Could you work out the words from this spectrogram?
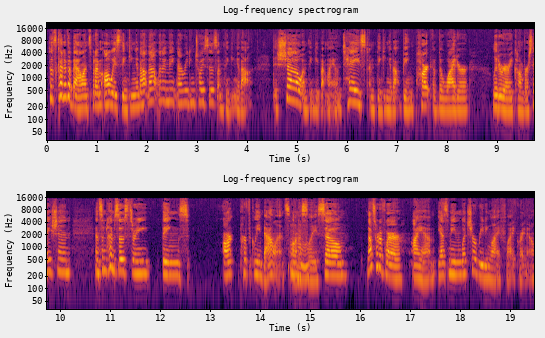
So it's kind of a balance, but I'm always thinking about that when I make my reading choices. I'm thinking about this show, I'm thinking about my own taste, I'm thinking about being part of the wider literary conversation. And sometimes those three things aren't perfectly in balance, mm-hmm. honestly. So that's sort of where I am. Yasmin, what's your reading life like right now?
